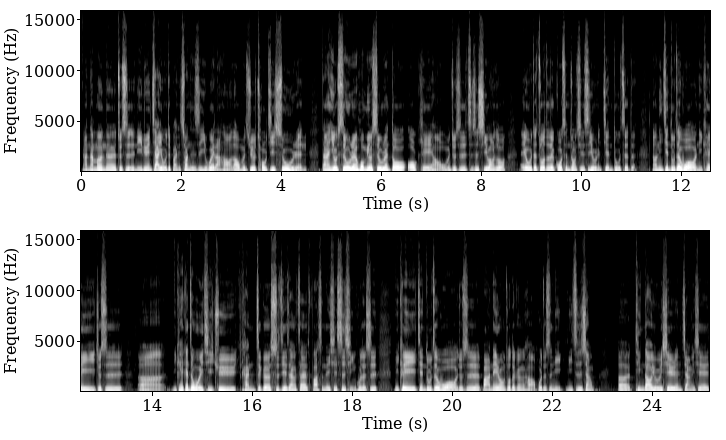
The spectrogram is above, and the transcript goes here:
啊，那么呢，就是你留言加油，我就把你算成是一位了哈。然后我们就筹集十五人，当然有十五人或没有十五人都 OK 哈。我们就是只是希望说，诶，我在做这个过程中，其实是有人监督着的。然后你监督着我，你可以就是呃，你可以跟着我一起去看这个世界上在发生的一些事情，或者是你可以监督着我，就是把内容做得更好，或者是你你只是想。呃，听到有一些人讲一些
